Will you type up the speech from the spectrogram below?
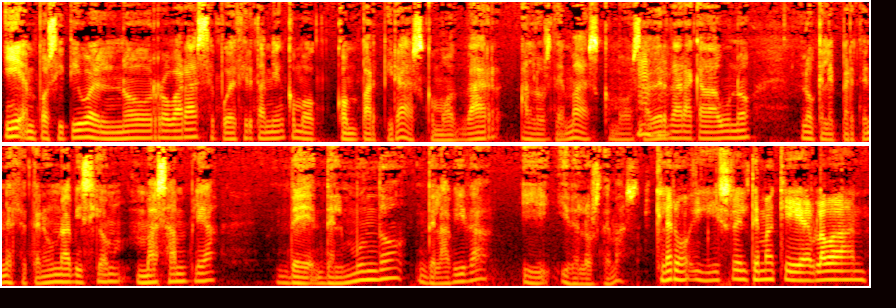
Y en positivo el no robarás se puede decir también como compartirás, como dar a los demás, como saber uh -huh. dar a cada uno lo que le pertenece, tener una visión más amplia de, del mundo, de la vida y, de los demás. Claro, y es el tema que hablaban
